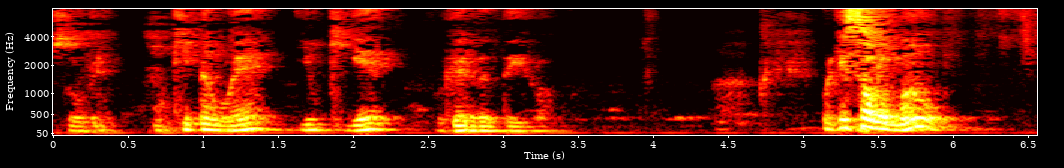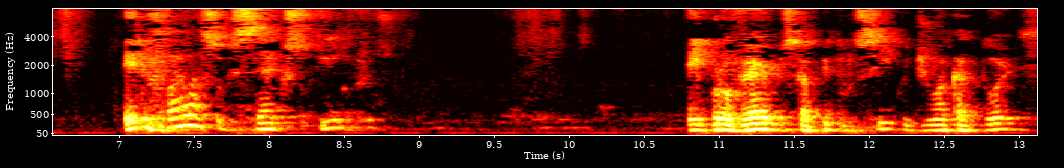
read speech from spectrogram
sobre o que não é e o que é o verdadeiro amor. Porque Salomão, ele fala sobre sexo íntimo em Provérbios capítulo 5, de 1 a 14.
